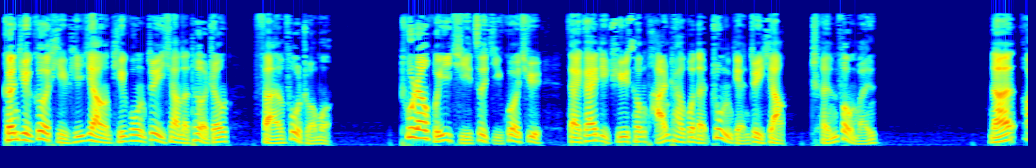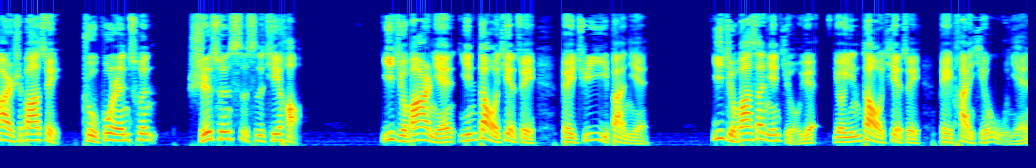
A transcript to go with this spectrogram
根据个体皮匠提供对象的特征，反复琢磨，突然回忆起自己过去在该地区曾盘查过的重点对象陈凤文。男，二十八岁，住工人村。石村四四七号，一九八二年因盗窃罪被拘役半年，一九八三年九月又因盗窃罪被判刑五年。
